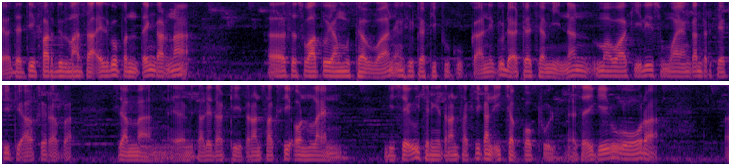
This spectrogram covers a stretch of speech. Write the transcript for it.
Ya jadi fardul masail itu penting karena e, sesuatu yang mudawan yang sudah dibukukan itu tidak ada jaminan mewakili semua yang akan terjadi di akhir apa zaman ya misalnya tadi transaksi online di CU jenenge transaksi kan ijab kabul. Ya saiki ora e,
